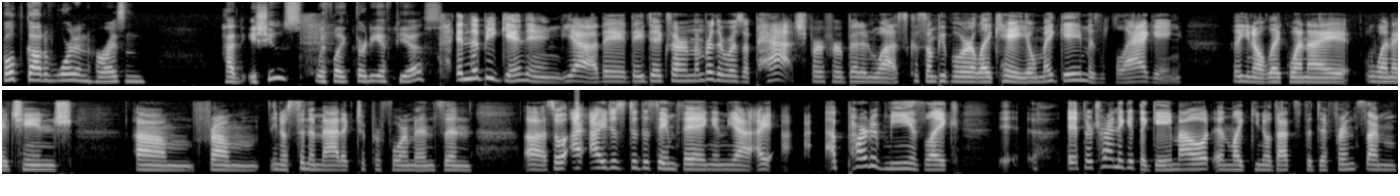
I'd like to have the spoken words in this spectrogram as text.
both God of War and Horizon had issues with like 30 FPS. In the beginning, yeah, they they did. Cause I remember there was a patch for Forbidden West because some people were like, "Hey, yo, my game is lagging." You know, like when I when I change um, from you know cinematic to performance, and uh, so I I just did the same thing, and yeah, I, I a part of me is like. If they're trying to get the game out and like you know that's the difference, I'm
